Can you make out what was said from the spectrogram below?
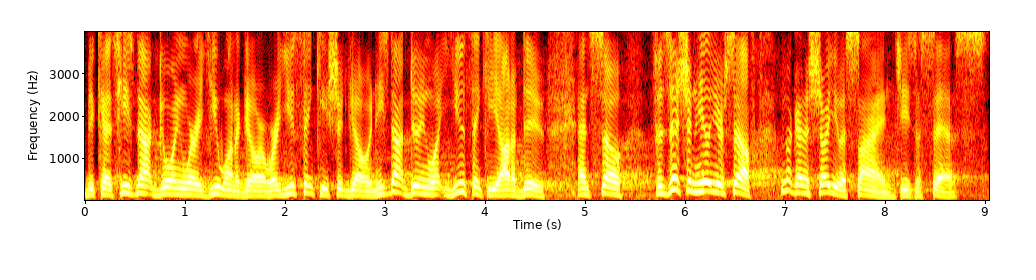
because he's not going where you want to go or where you think he should go, and he's not doing what you think he ought to do. And so, physician, heal yourself. I'm not going to show you a sign, Jesus says.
